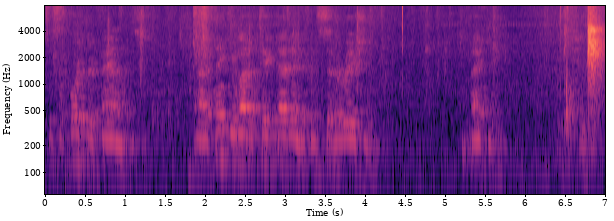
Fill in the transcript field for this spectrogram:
to support their families. And I think you ought to take that into consideration. Thank you.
